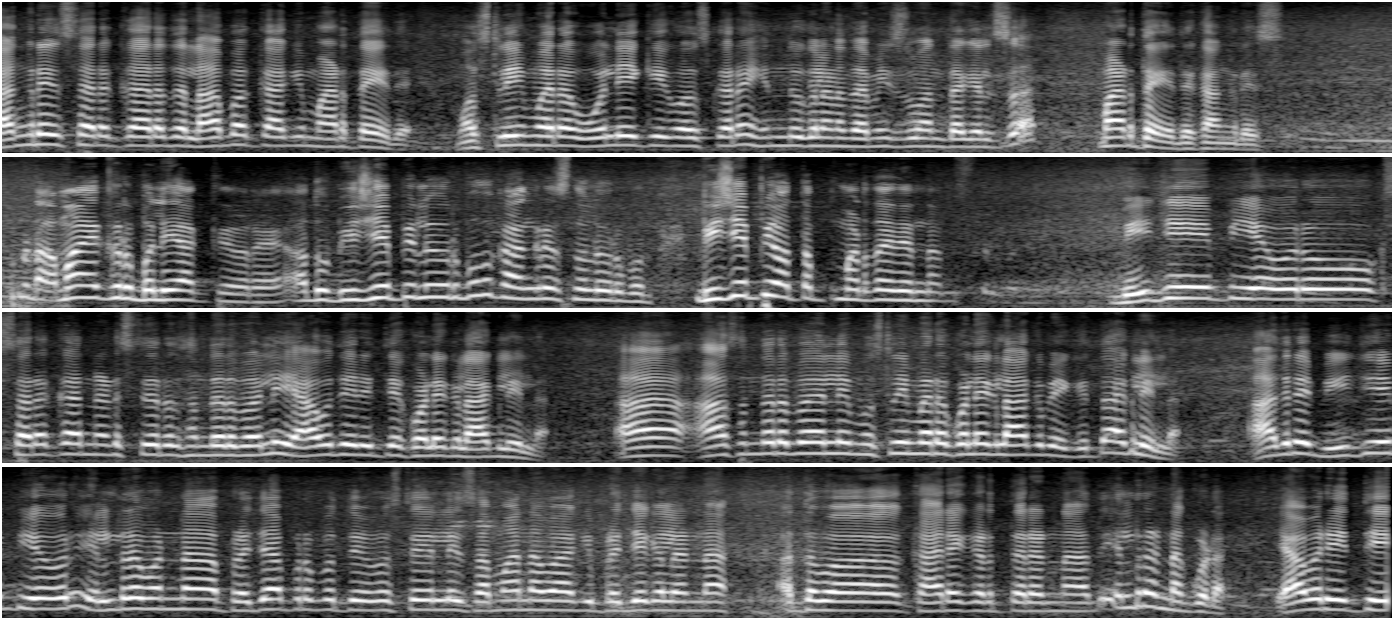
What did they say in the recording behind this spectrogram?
ಕಾಂಗ್ರೆಸ್ ಸರ್ಕಾರದ ಲಾಭಕ್ಕಾಗಿ ಮಾಡ್ತಾ ಇದೆ. ಮುಸ್ಲಿಮರ ಓಲೈಕೆಗೋಸ್ಕರ ಹಿಂದೂಗಳನ್ನು ದಮಿಸುವಂಥ ಕೆಲಸ ಮಾಡ್ತಾ ಇದೆ ಕಾಂಗ್ರೆಸ್. ಬಟ್ ಅಮಾಯಕರು ಬಲಿಯಾಗ್ತಿದ್ದಾರೆ ಅದು ಬಿ ಜೆ ಪಿಲೂ ಇರ್ಬೋದು ಕಾಂಗ್ರೆಸ್ನಲ್ಲೂ ಇರ್ಬೋದು. ಬಿ ಜೆ ಪಿ ತಪ್ಪು ಮಾಡ್ತಾ ಇದೆ ಅಂತ ಅನಿಸ್ತಿಲ್ಲ ಬಿ ಜೆ ಪಿಯವರು ಸರ್ಕಾರ ನಡೆಸ್ತಿರೋ ಸಂದರ್ಭದಲ್ಲಿ ಯಾವುದೇ ರೀತಿಯ ಕೊಲೆಗಳಾಗಲಿಲ್ಲ. ಆ ಸಂದರ್ಭದಲ್ಲಿ ಮುಸ್ಲಿಮರ ಕೊಲೆಗಳಾಗಬೇಕಿತ್ತು, ಆಗಲಿಲ್ಲ. ಆದರೆ ಬಿ ಜೆ ಪಿಯವರು ಎಲ್ಲರನ್ನ ಪ್ರಜಾಪ್ರಭುತ್ವ ವ್ಯವಸ್ಥೆಯಲ್ಲಿ ಸಮಾನವಾಗಿ ಪ್ರಜೆಗಳನ್ನು ಅಥವಾ ಕಾರ್ಯಕರ್ತರನ್ನು ಅದು ಎಲ್ಲರನ್ನ ಕೂಡ ಯಾವ ರೀತಿ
